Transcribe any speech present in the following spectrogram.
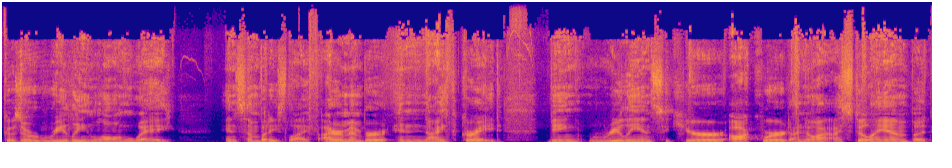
goes a really long way in somebody's life. I remember in ninth grade being really insecure, awkward. I know I, I still am, but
